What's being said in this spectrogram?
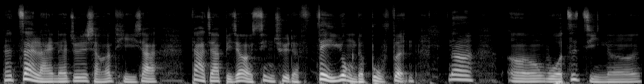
那再来呢，就是想要提一下大家比较有兴趣的费用的部分。那嗯，我自己呢。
